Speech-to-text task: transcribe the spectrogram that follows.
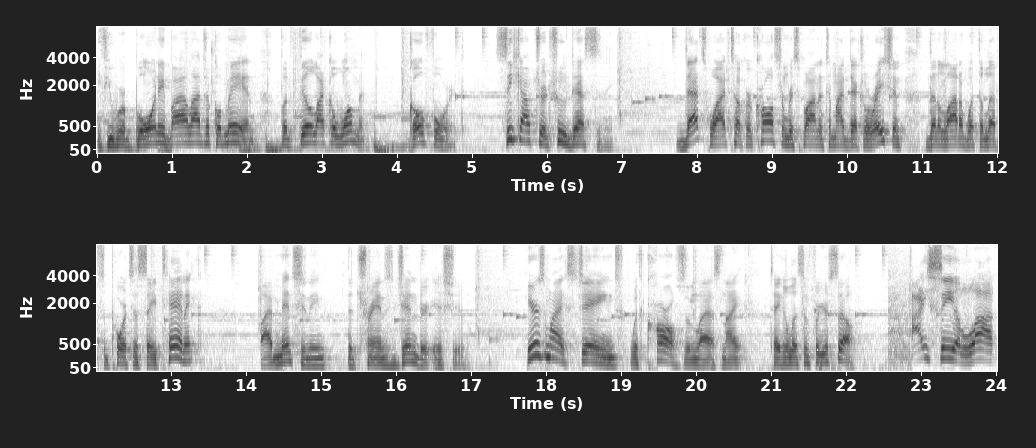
If you were born a biological man but feel like a woman, go for it. Seek out your true destiny. That's why Tucker Carlson responded to my declaration that a lot of what the left supports is satanic by mentioning the transgender issue. Here's my exchange with Carlson last night. Take a listen for yourself. I see a lot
